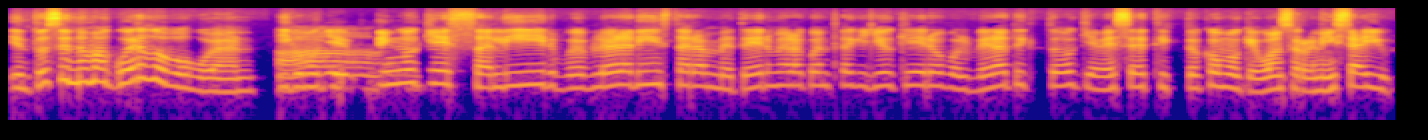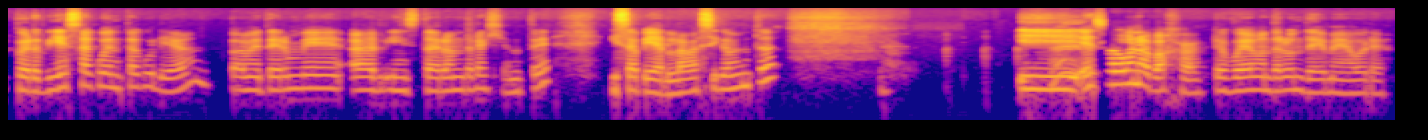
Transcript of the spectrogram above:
Y entonces no me acuerdo, pues, weón. Y como que Ah. tengo que salir, volver al Instagram, meterme a la cuenta que yo quiero, volver a TikTok. Y a veces TikTok como que, bueno, se reinicia y perdí esa cuenta culiada para meterme al Instagram de la gente y sapearla, básicamente. Y eso es una paja. Les voy a mandar un DM ahora.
